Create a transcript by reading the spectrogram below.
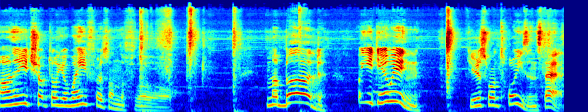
Oh, then you chucked all your wafers on the floor. My bud, what are you doing? Do you just want toys instead?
